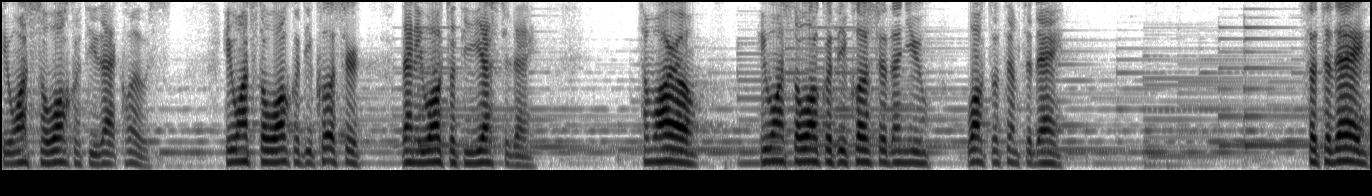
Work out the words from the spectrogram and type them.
He wants to walk with you that close. He wants to walk with you closer than He walked with you yesterday. Tomorrow, he wants to walk with you closer than you walked with Him today. So, today,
